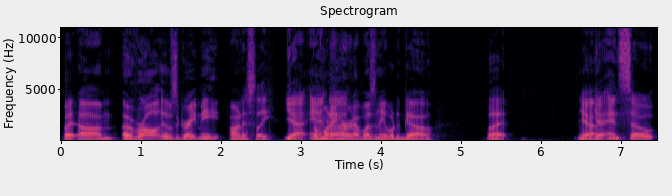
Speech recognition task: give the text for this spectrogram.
But um, overall, it was a great meet. Honestly, Yeah, and, from what I uh, heard, I wasn't able to go, but yeah, Yeah, and so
